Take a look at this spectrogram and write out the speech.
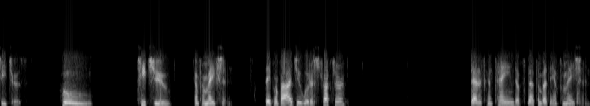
teachers who teach you information. They provide you with a structure that is contained of nothing but the information.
